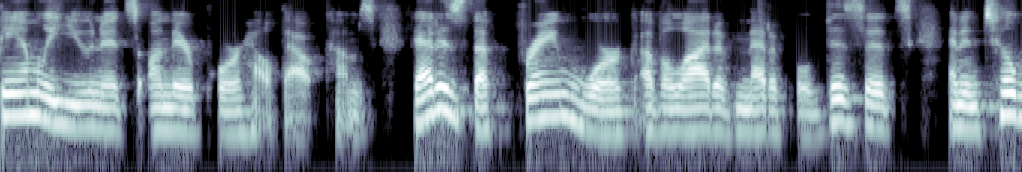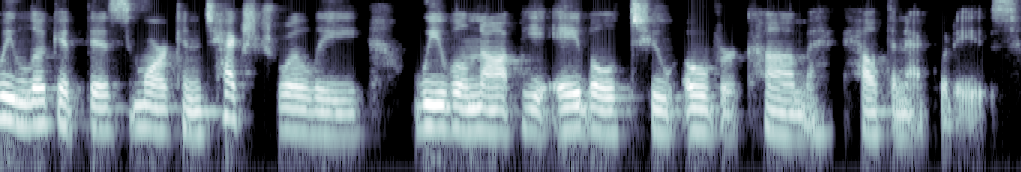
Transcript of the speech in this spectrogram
family units on their poor health outcomes. That is the framework of a lot of medical visits. And until we look at this more contextually, we will not be able to overcome health inequities.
